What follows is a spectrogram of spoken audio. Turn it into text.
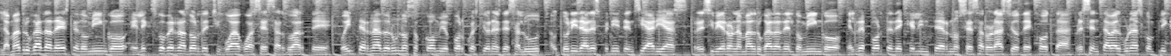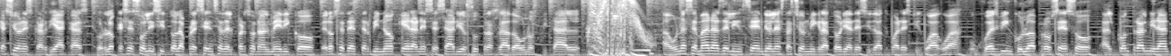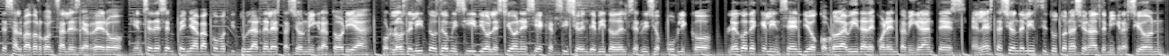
La madrugada de este domingo, el ex gobernador de Chihuahua, César Duarte, fue internado en un osocomio por cuestiones de salud. Autoridades penitenciarias recibieron la madrugada del domingo el reporte de que el interno César Horacio DJ presentaba algunas complicaciones cardíacas, por lo que se solicitó la presencia del personal médico, pero se determinó que era necesario su traslado a un hospital. A unas semanas del incendio en la estación migratoria de Ciudad Juárez, Chihuahua, un juez vinculó a proceso al Salvador González Guerrero, quien se desempeñaba como titular de la estación migratoria por los delitos de homicidio, lesiones y ejercicio indebido del servicio público, luego de que el incendio cobró la vida de 40 migrantes en la estación del Instituto Nacional de Migración.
